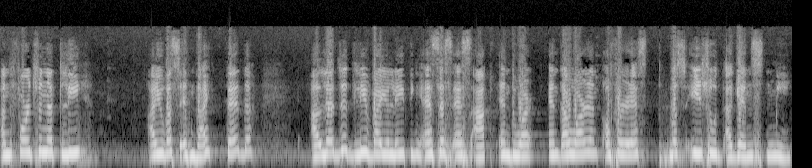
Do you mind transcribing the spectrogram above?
Unfortunately, I was indicted, allegedly violating SSS Act and, war- and a warrant of arrest was issued against me.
